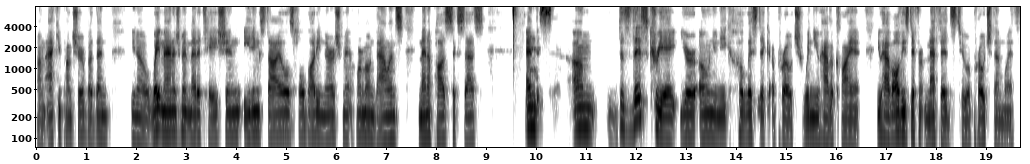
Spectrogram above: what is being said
um, acupuncture, but then you know weight management meditation eating styles whole body nourishment hormone balance menopause success and yes. um does this create your own unique holistic approach when you have a client you have all these different methods to approach them with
